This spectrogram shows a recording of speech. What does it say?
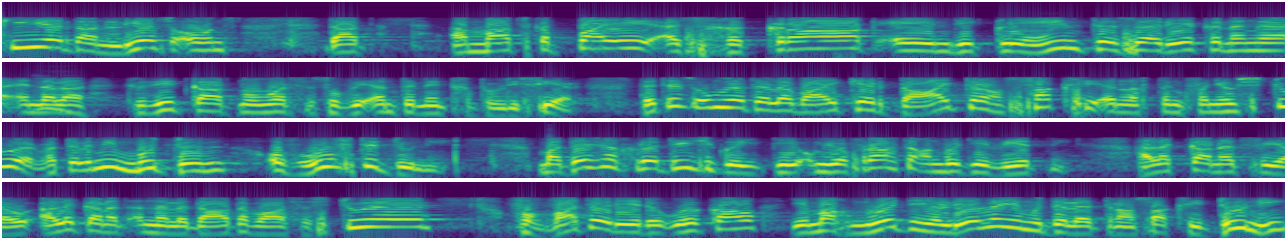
keer dan lees ons dat 'n maatskappy is gekraak en die kliënte se rekeninge en hulle kredietkaartnommers is op die internet gepubliseer. Dit is omdat hulle baie keer daai transaksie inligting van jou stoor wat hulle nie moet doen of hoef te doen nie. Maar dis 'n groot risiko die om jou vraag te antwoord jy weet nie. Hulle kan dit vir jou, hulle kan dit in hulle database stoor vir watter rede ook al. Jy mag nooit in jou lewe jy moet hulle transaksie doen nie,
